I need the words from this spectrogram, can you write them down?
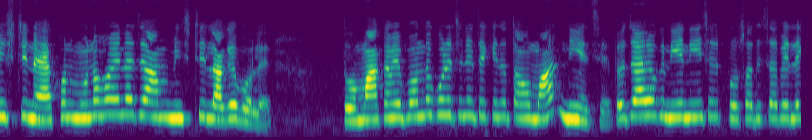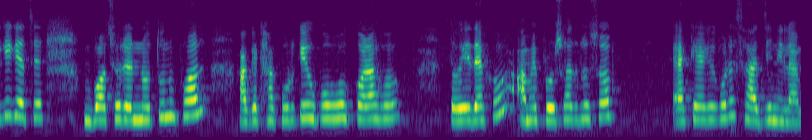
মিষ্টি না। এখন মনে হয় না যে আম মিষ্টি লাগে বলে। তো মাকে আমি বন্ধ করেছি নিতে, কিন্তু তাও মা নিয়েছে। তো যাই হোক, নিয়ে নিয়েছে, প্রসাদ হিসাবে লেগে গেছে। বছরের নতুন ফল, আগে ঠাকুরকে উপভোগ করা হোক। তো এই দেখো, আমি প্রসাদগুলো সব একে একে করে সাজিয়ে নিলাম।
